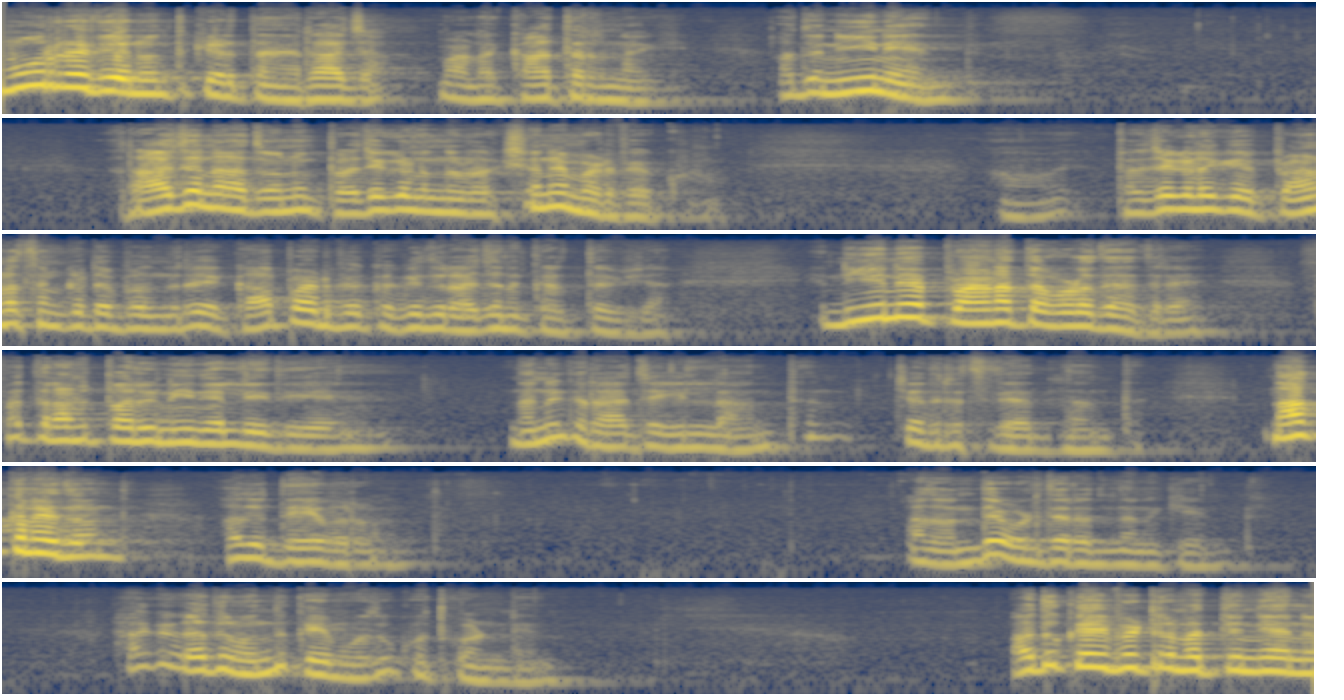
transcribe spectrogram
ಮೂರನೇದೇನು ಅಂತ ಕೇಳ್ತಾನೆ ರಾಜ ಭಾಳ ಕಾತರನಾಗಿ. ಅದು ನೀನೇ ಅಂತ. ರಾಜನಾದವನು ಪ್ರಜೆಗಳನ್ನು ರಕ್ಷಣೆ ಮಾಡಬೇಕು. ಪ್ರಜೆಗಳಿಗೆ ಪ್ರಾಣ ಸಂಕಟ ಬಂದರೆ ಕಾಪಾಡಬೇಕಾಗಿದ್ದು ರಾಜನ ಕರ್ತವ್ಯ. ನೀನೇ ಪ್ರಾಣ ತಗೊಳ್ಳೋದಾದರೆ, ಮತ್ತು ನನ್ನ ಪರಿ ನೀನು ಎಲ್ಲಿದೆಯೇ ನನಗೆ ರಾಜ ಇಲ್ಲ ಅಂತ ಚದುರಿಸಿದೆ ಅದನ್ನ ಅಂತ. ನಾಲ್ಕನೇದು ಅಂತ, ಅದು ದೇವರು ಅಂತ. ಅದೊಂದೇ ಉಳಿದಿರೋದು ನನಗೆ ಅಂತ. ಹಾಗಾಗಿ ಅದನ್ನು ಒಂದು ಕೈ ಮುಗಿದು ಕೂತ್ಕೊಂಡೆ. ಅದು ಕೈ ಬಿಟ್ಟರೆ ಮತ್ತಿನ್ನೇನು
